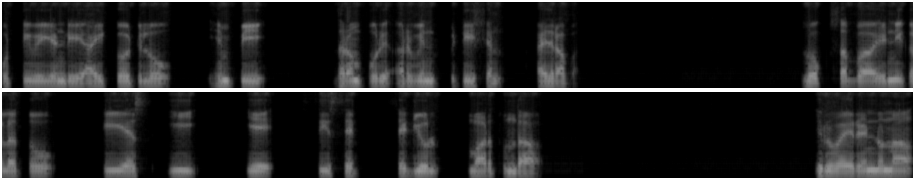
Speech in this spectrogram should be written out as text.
కొట్టివేయండి హైకోర్టులో ఎంపీ ధరంపూరి అరవింద్ పిటిషన్ హైదరాబాద్. లోక్సభ ఎన్నికలతో టిఎస్ఈఏసి సెట్ షెడ్యూల్ మారుతుందా? ఇరవై రెండున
